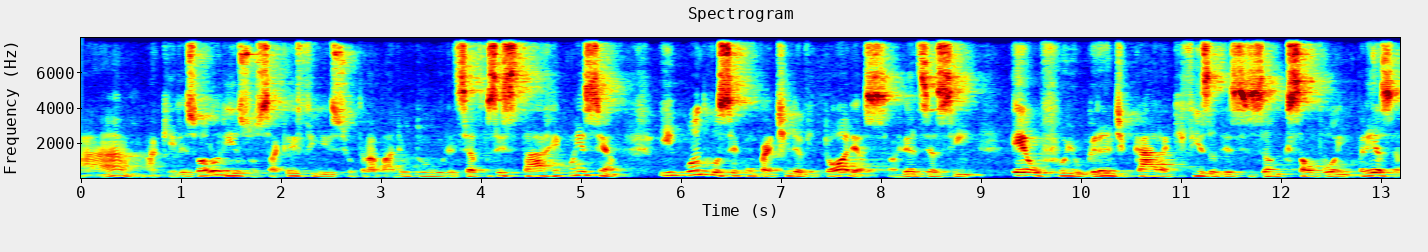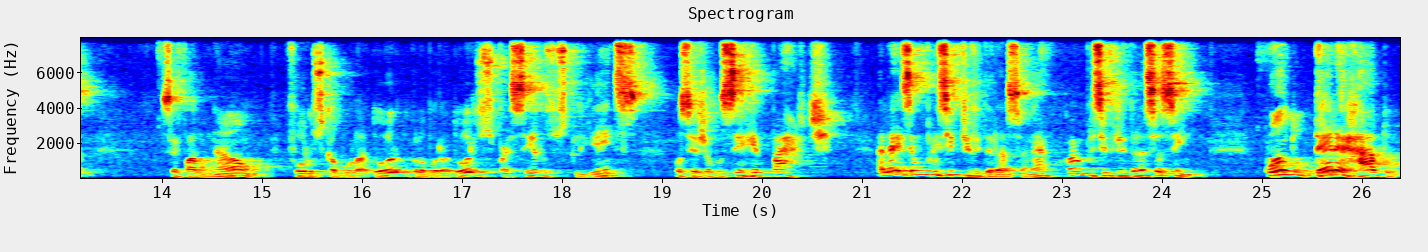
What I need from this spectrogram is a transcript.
Ah, aqueles valorizam o sacrifício, o trabalho duro, etc. Você está reconhecendo. E quando você compartilha vitórias, ao invés de dizer assim, eu fui o grande cara que fiz a decisão que salvou a empresa, você fala, não, foram os colaboradores, os parceiros, os clientes, ou seja, você reparte. Aliás, é um princípio de liderança, né? Qual é o princípio de liderança? Assim, quando der errado,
